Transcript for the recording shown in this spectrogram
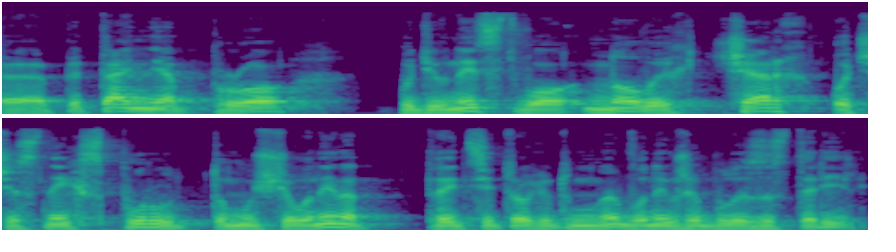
е, питання про будівництво нових черг очисних споруд, тому що вони на 30 років тому вони вже були застарілі.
